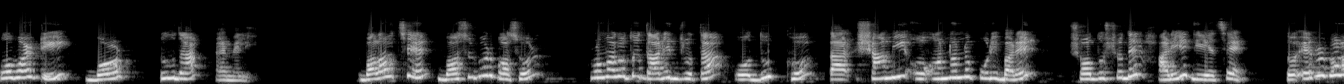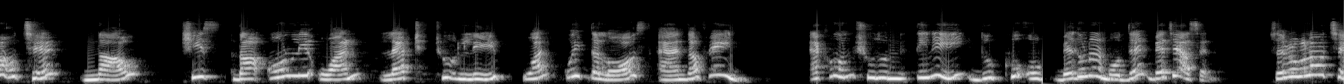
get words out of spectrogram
poverty brought to the family বলা হচ্ছে, বছর পর বছর ক্রমাগত দারিদ্রতা ও দুঃখ তার স্বামী ও অন্যান্য পরিবারের সদস্যদের হারিয়ে দিয়েছে তো এরপর বলা হচ্ছে now she is the only one left to live on with the loss and the pain এখন শুধু তিনি দুঃখ ও বেদনার মধ্যে বেঁচে আছেন। So এরপর বলা হচ্ছে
